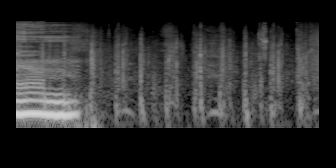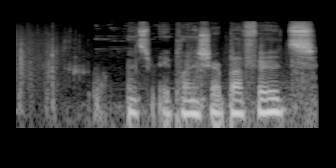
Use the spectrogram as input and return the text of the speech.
Um... Replenish our buff foods.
